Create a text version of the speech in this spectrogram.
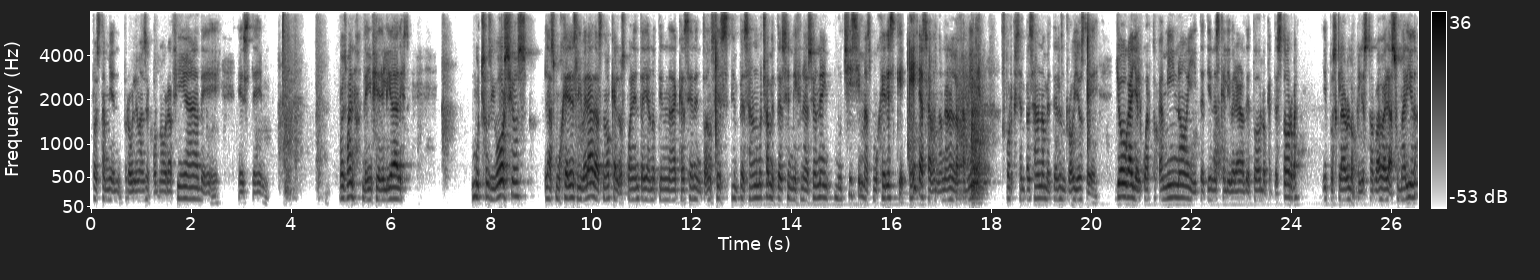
pues también problemas de pornografía, de, este, pues bueno, de infidelidades. Muchos divorcios, las mujeres liberadas, ¿no? Que a los 40 ya no tienen nada que hacer, entonces empezaron mucho a meterse en mi generación. Hay muchísimas mujeres que ellas abandonaron la familia porque se empezaron a meter en rollos de yoga y el cuarto camino y te tienes que liberar de todo lo que te estorba. Y pues claro, lo que le estorbaba era su marido,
